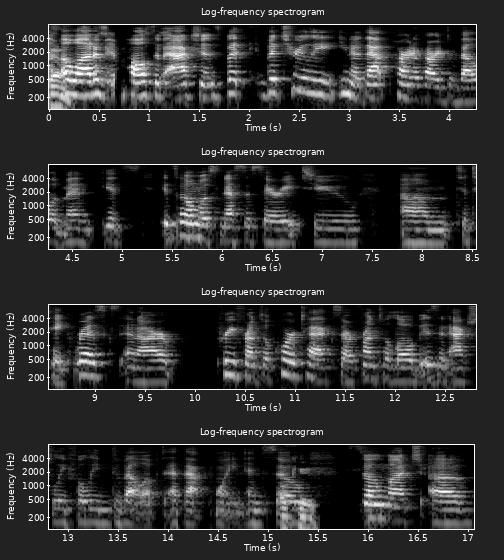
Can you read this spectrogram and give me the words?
yeah. a lot of impulsive actions. But but truly, you know, that part of our development, it's it's almost necessary to um, to take risks, and our prefrontal cortex, our frontal lobe, isn't actually fully developed at that point. and so okay. so much of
